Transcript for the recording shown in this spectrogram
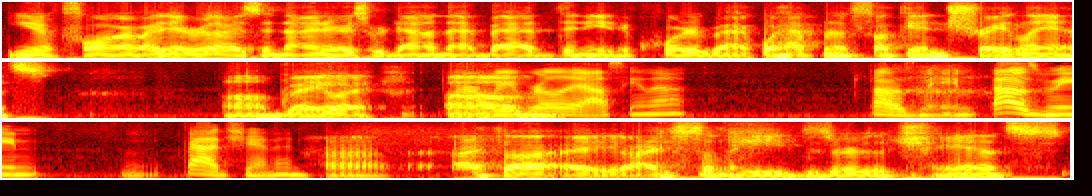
uniform. I didn't realize the Niners were down that bad. They needed a quarterback. What happened to fucking Trey Lance? Um, but anyway, Are um, we really asking that? That was mean. That was mean. Bad Shannon. Uh, I thought I, I still think he deserves a chance. He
